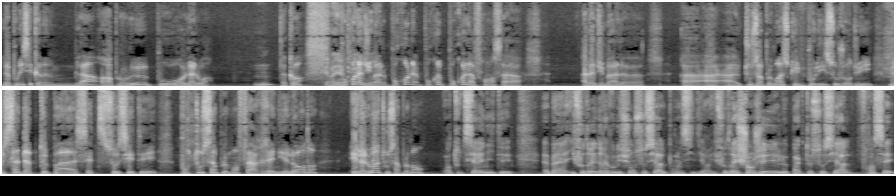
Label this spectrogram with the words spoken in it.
la police est quand même là, rappelons-le, pour la loi. Hmm. D'accord Pourquoi on a du mal pourquoi, pourquoi, pourquoi la France a, a du mal euh, à, tout simplement à ce qu'une police aujourd'hui ne s'adapte pas à cette société pour tout simplement faire régner l'ordre et la loi, tout simplement. En toute sérénité. Eh ben, il faudrait une révolution sociale, pour ainsi dire. Il faudrait changer le pacte social français,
